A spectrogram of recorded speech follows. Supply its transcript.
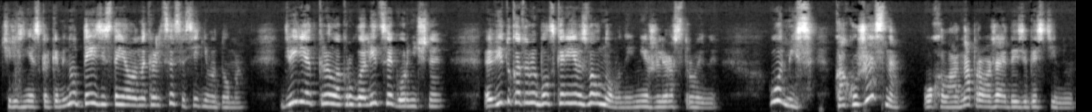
Через несколько минут Дейзи стояла на крыльце соседнего дома. Двери открыла круглолицая горничная вид у которой был скорее взволнованный, нежели расстроенный. «О, мисс, как ужасно!» — охала она, провожая Дейзи в гостиную.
